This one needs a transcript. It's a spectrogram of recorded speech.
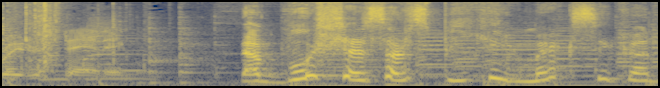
Operator standing. The bushes are speaking Mexican.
